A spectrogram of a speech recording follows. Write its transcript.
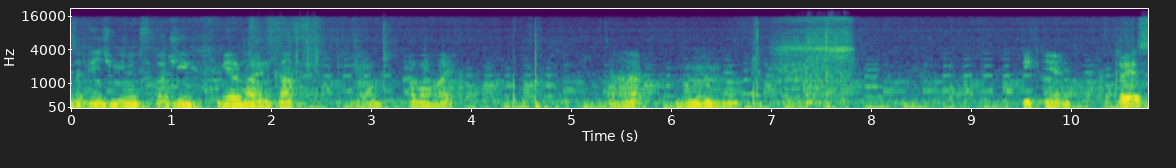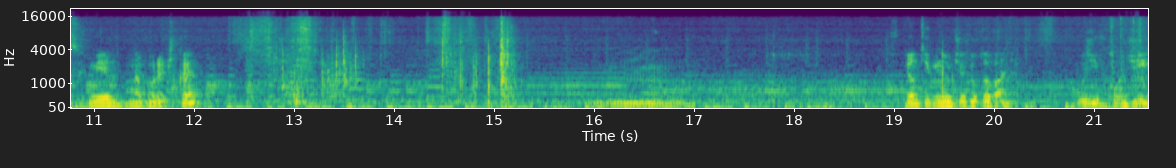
Za 5 minut wchodzi chmiel marynka. No, powąchaj. Tak. Mm. Piknie. To jest chmiel na goryczkę. W piątej minucie gotowania. Później wchodzi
